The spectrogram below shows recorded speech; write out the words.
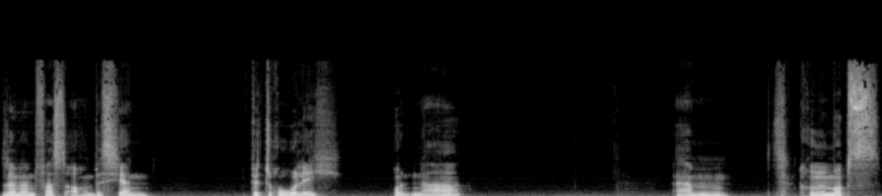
sondern fast auch ein bisschen bedrohlich und nah. Ähm, Krümelmops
